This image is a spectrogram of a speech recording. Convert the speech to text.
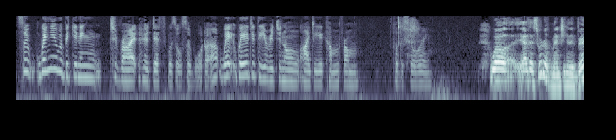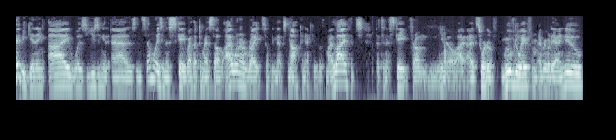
So, when you were beginning to write "Her Death Was Also Water," where where did the original idea come from for the story? Well, as I sort of mentioned in the very beginning, I was using it as, in some ways, an escape. I thought to myself, I want to write something that's not connected with my life. It's that's an escape from, you know, I, I'd sort of moved away from everybody I knew,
